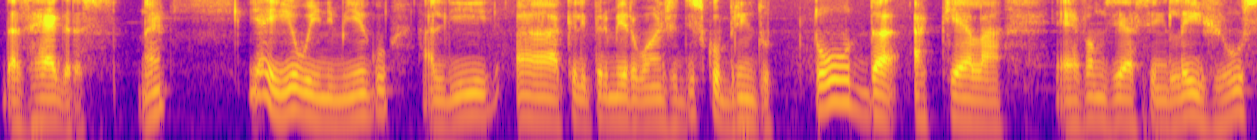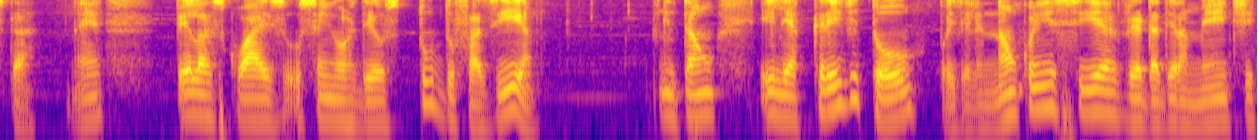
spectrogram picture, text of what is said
das regras, né? E aí o inimigo ali, ah, aquele primeiro anjo descobrindo toda aquela, é, vamos dizer assim, lei justa, né, pelas quais o Senhor Deus tudo fazia, então ele acreditou, pois ele não conhecia verdadeiramente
